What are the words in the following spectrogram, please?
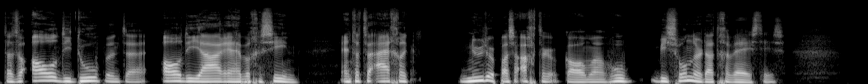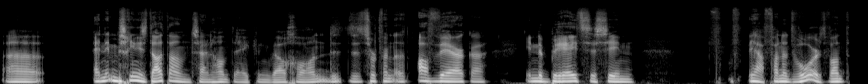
Dat we al die doelpunten, al die jaren hebben gezien. En dat we eigenlijk nu er pas achter komen hoe bijzonder dat geweest is. Uh, en misschien is dat dan zijn handtekening wel gewoon. Het soort van het afwerken in de breedste zin ja, van het woord. Want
